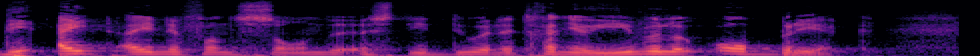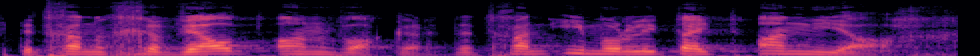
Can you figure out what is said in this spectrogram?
Die uiteinde van sonde is die dood. Dit gaan jou huwelik opbreek. Dit gaan geweld aanwakker. Dit gaan immoraliteit aanjaag.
